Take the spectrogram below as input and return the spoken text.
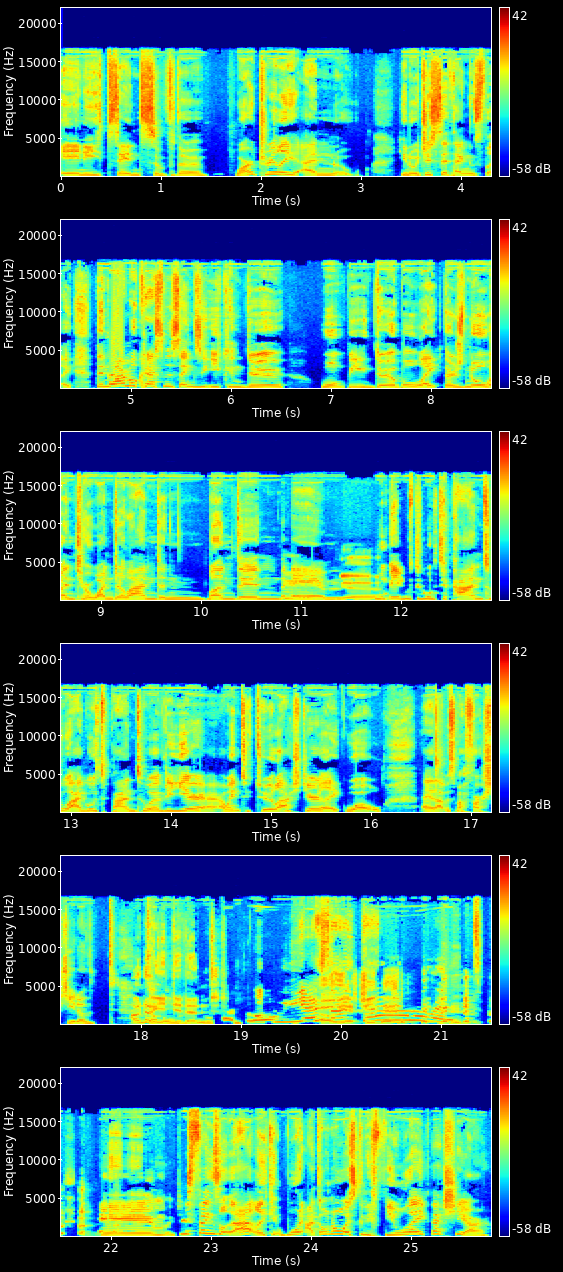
any sense of the word, really. And you know, just the things like the normal Christmas things that you can do won't be doable. Like there's no winter wonderland in London. um, yeah. Won't be able to go to Panto. I go to Panto every year. I went to two last year. Like whoa, uh, that was my first year of. Oh no, you didn't. Oh yes, Oh, I yes, you did. um, just things like that. Like it won't. I don't know what it's going to feel like this year.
